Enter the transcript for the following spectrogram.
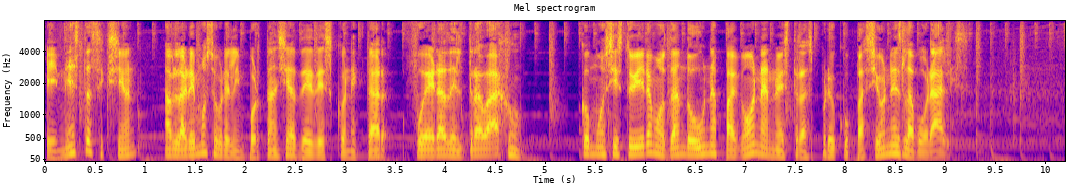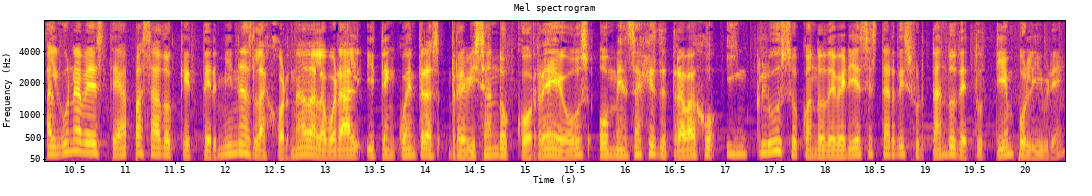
En esta sección hablaremos sobre la importancia de desconectar fuera del trabajo, como si estuviéramos dando un apagón a nuestras preocupaciones laborales. ¿Alguna vez te ha pasado que terminas la jornada laboral y te encuentras revisando correos o mensajes de trabajo incluso cuando deberías estar disfrutando de tu tiempo libre?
